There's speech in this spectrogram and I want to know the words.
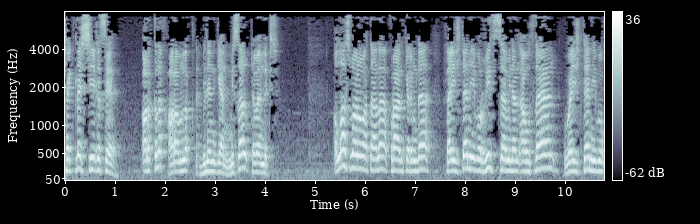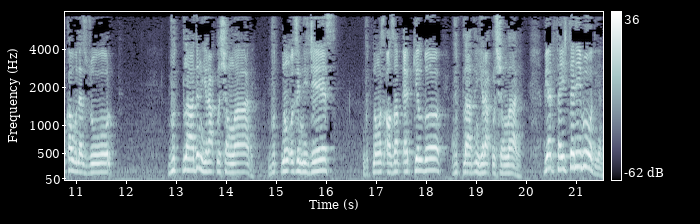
cheklash siyg'isi orqali haromliq bilingan misol tuvandiki alloh subhanava taolo qur'oni karimda butlardan yiroqlashinglar butning o'zi nijis butning azob olib keldi butlardan yiroqlashinglar bu yer fajtani bu degan.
